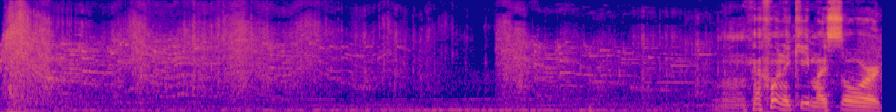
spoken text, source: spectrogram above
I want to keep my sword.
